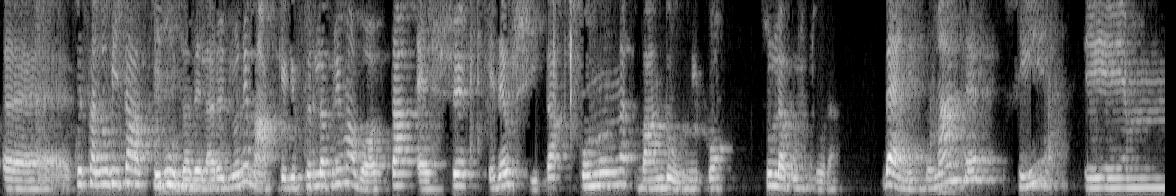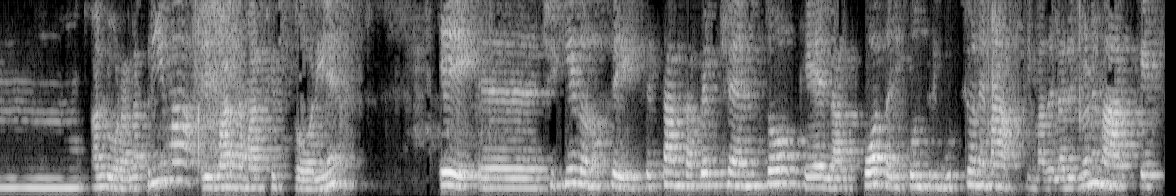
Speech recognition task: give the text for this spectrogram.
eh, questa novità assoluta della Regione Marche che per la prima volta esce ed è uscita con un bando unico sulla cultura. Bene, domande? Sì. Ehm, allora, la prima riguarda Marche Storie e eh, ci chiedono se il 70% che è la quota di contribuzione massima della Regione Marche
